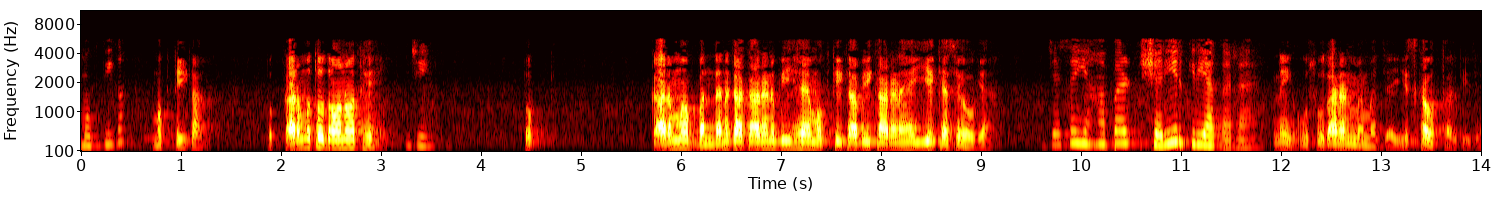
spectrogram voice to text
मुक्ति का। मुक्ति का। तो कर्म तो दोनों थे। जी। तो कर्म बंधन का कारण भी है मुक्ति का भी कारण है ये कैसे हो गया? जैसे यहाँ पर शरीर क्रिया कर रहा है। नहीं उस उदाहरण में मत जाइए इसका उत्तर दीजिए।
